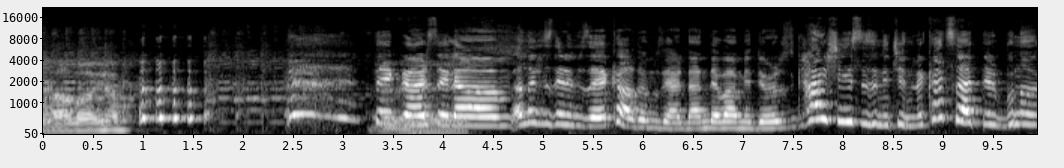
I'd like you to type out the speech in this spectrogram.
havaya. Tekrar Evet. selam. Analizlerimize kaldığımız yerden devam ediyoruz. Her şey sizin için ve kaç saattir bunu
